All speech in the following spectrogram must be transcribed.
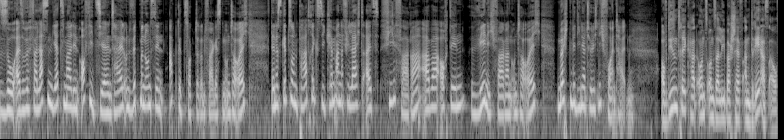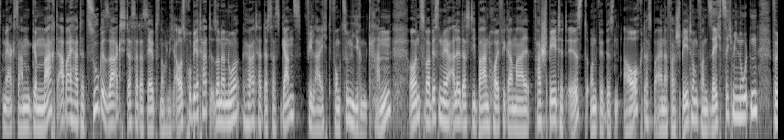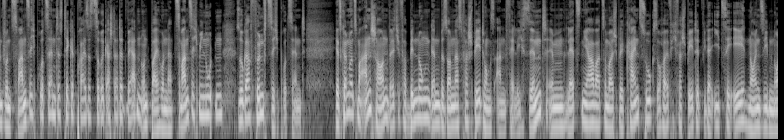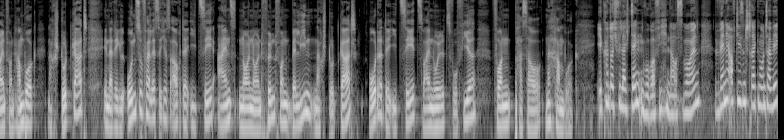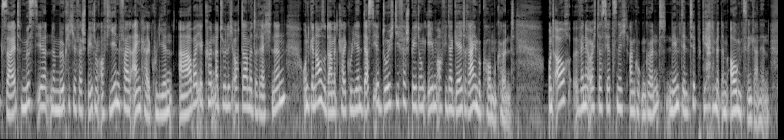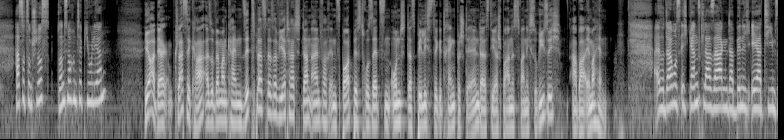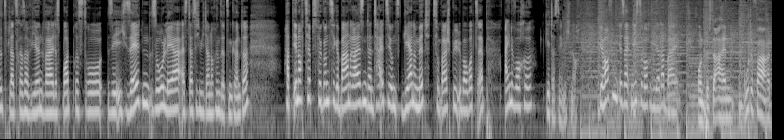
So, also wir verlassen jetzt mal den offiziellen Teil und widmen uns den abgezockteren Fahrgästen unter euch. Denn es gibt so ein paar Tricks, die kennt man vielleicht als Vielfahrer, aber auch den Wenigfahrern unter euch möchten wir die natürlich nicht vorenthalten. Auf diesen Trick hat uns unser lieber Chef Andreas aufmerksam gemacht, aber er hatte zugesagt, dass er das selbst noch nicht ausprobiert hat, sondern nur gehört hat, dass das ganz vielleicht funktionieren kann. Und zwar wissen wir alle, dass die Bahn häufiger mal verspätet ist und wir wissen auch, dass bei einer Verspätung von 60 Minuten 25 Prozent des Ticketpreises zurückerstattet werden und bei 120 Minuten sogar 50 Prozent. Jetzt können wir uns mal anschauen, welche Verbindungen denn besonders verspätungsanfällig sind. Im letzten Jahr war zum Beispiel kein Zug so häufig verspätet wie der ICE 979 von Hamburg nach Stuttgart. In der Regel unzuverlässig ist auch der IC 1995 von Berlin nach Stuttgart oder der IC 2024 von Passau nach Hamburg. Ihr könnt euch vielleicht denken, worauf wir hinaus wollen. Wenn ihr auf diesen Strecken unterwegs seid, müsst ihr eine mögliche Verspätung auf jeden Fall einkalkulieren. Aber ihr könnt natürlich auch damit rechnen und genauso damit kalkulieren, dass ihr durch die Verspätung eben auch wieder Geld reinbekommen könnt. Und auch, wenn ihr euch das jetzt nicht angucken könnt, nehmt den Tipp gerne mit einem Augenzwinkern hin. Hast du zum Schluss sonst noch einen Tipp, Julian? Ja, der Klassiker. Also wenn man keinen Sitzplatz reserviert hat, dann einfach ins Bordbistro setzen und das billigste Getränk bestellen. Da ist die Ersparnis zwar nicht so riesig, aber immerhin. Also da muss ich ganz klar sagen, da bin ich eher Team Sitzplatz reservieren, weil das Bordbistro sehe ich selten so leer, als dass ich mich da noch hinsetzen könnte. Habt ihr noch Tipps für günstige Bahnreisen? Dann teilt sie uns gerne mit, zum Beispiel über WhatsApp. Eine Woche geht das nämlich noch. Wir hoffen, ihr seid nächste Woche wieder dabei. Und bis dahin, gute Fahrt.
